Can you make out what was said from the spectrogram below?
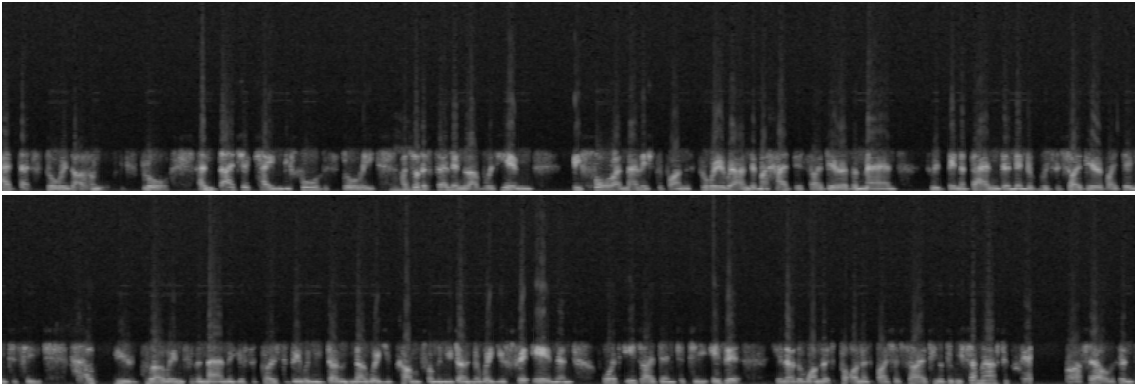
had that story that I wanted to explore. And Badger came before the story. Mm-hmm. I sort of fell in love with him before I managed to find the story around him. I had this idea of a man who'd been abandoned, and it was this idea of identity. How do you grow into the man that you're supposed to be when you don't know where you come from and you don't know where you fit in, and what is identity? Is it, you know, the one that's put on us by society, or do we somehow have to create ourselves. And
